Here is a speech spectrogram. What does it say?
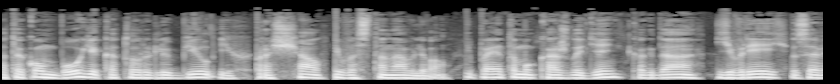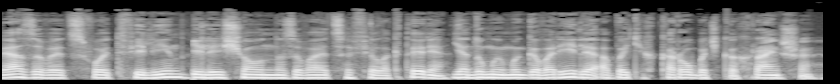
о таком Боге, который любил их, прощал и восстанавливал. И поэтому каждый день, когда еврей завязывает свой тфилин, или еще он называется филактерия, я думаю, мы говорили об этих коробочках раньше.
